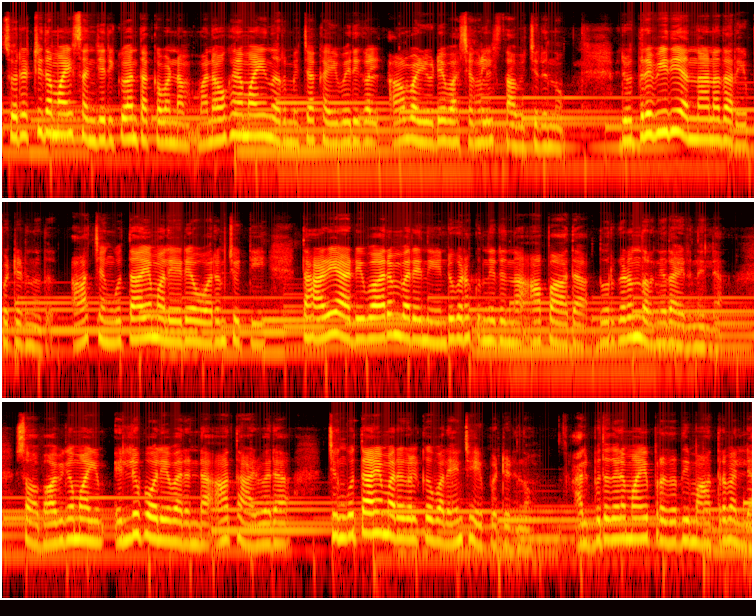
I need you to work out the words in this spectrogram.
സുരക്ഷിതമായി സഞ്ചരിക്കുവാൻ തക്കവണ്ണം മനോഹരമായി നിർമ്മിച്ച കൈവരികൾ ആ വഴിയുടെ വശങ്ങളിൽ സ്ഥാപിച്ചിരുന്നു. രുദ്രവീതി എന്നാണ് അത് അറിയപ്പെട്ടിരുന്നത്. ആ ചെങ്കുത്തായ മലയുടെ ഓരം ചുറ്റി താഴെ അടിവാരം വരെ നീണ്ടുകിടക്കുന്നിരുന്ന ആ പാത ദുർഘടം നിറഞ്ഞതായിരുന്നില്ല. സ്വാഭാവികമായും എല്ലുപോലെ വരണ്ട ആ താഴ്വര ചെങ്കുത്തായ മലകൾക്ക് വലയം ചെയ്യപ്പെട്ടിരുന്നു. അത്ഭുതകരമായ പ്രകൃതി മാത്രമല്ല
